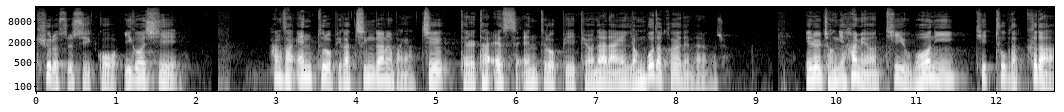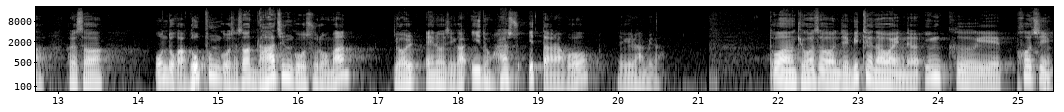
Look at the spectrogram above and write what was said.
Q로 쓸 수 있고 이것이 항상 엔트로피가 증가하는 방향, 즉 델타 S 엔트로피 변화량이 0보다 커야 된다는 거죠. 이를 정리하면 T1이 T2보다 크다. 그래서 온도가 높은 곳에서 낮은 곳으로만 열 에너지가 이동할 수 있다라고 얘기를 합니다. 또한 교과서 이제 밑에 나와 있는 잉크의 퍼짐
